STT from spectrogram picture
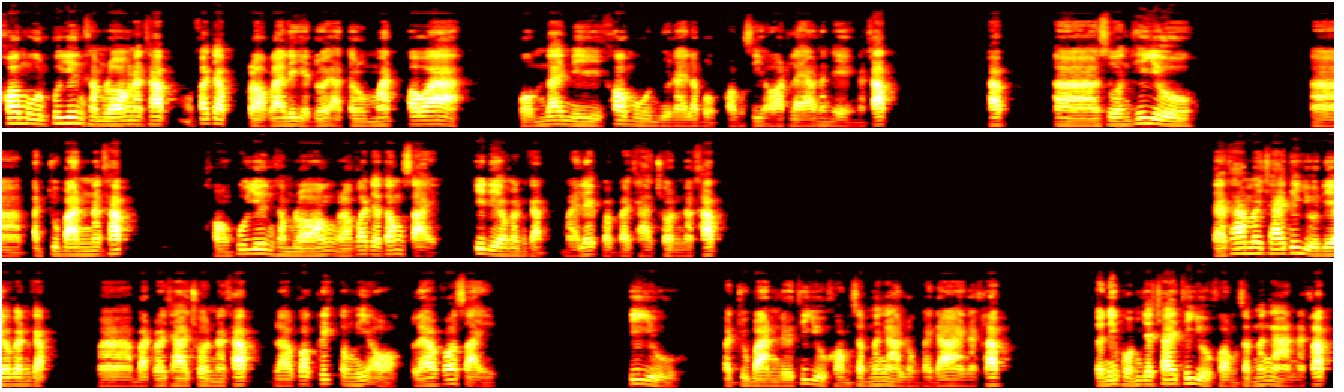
ข้อมูลผู้ยื่นคำร้องนะครับ ก็จะกรอกรายละเอียดโดยอัตโนมัติ เพราะว่าผมได้มีข้อมูลอยู่ในระบบของ c o s แล้วนั่นเองนะครับครับส่วนที่อยู่ปัจจุบันนะครับ ของผู้ยื่นคำร้องเราก็จะต้องใส่ที่เดียวกันกับหมายเลขบัตรประชาชนนะครับแต่ถ้าไม่ใช้ที่อยู่เดียวกันกับ มาบัตรประชาชนนะครับ เราก็คลิกตรงนี้ออกแล้วก็ใส่ที่อยู่ปัจจุบันหรือที่อยู่ของสำนักงานลงไปได้นะครับ ตอนนี้ผมจะใช้ที่อยู่ของสำนักงานนะครับ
